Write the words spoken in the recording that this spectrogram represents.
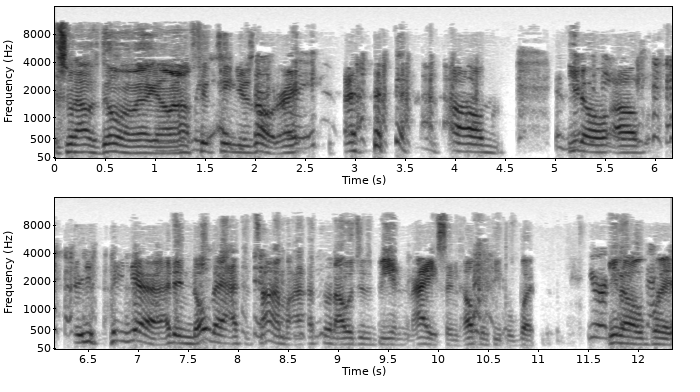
it's what I was doing. Like, you know, when I was 15 exactly. years old, right? um, you know, um, yeah, I didn't know that at the time. I, I, thought I was just being nice and helping people, but you you know, but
